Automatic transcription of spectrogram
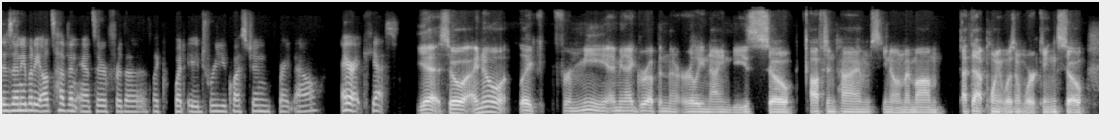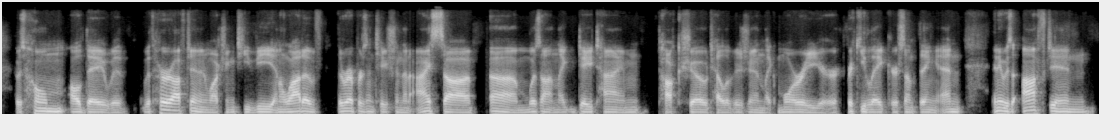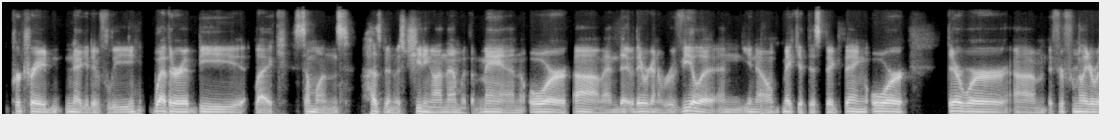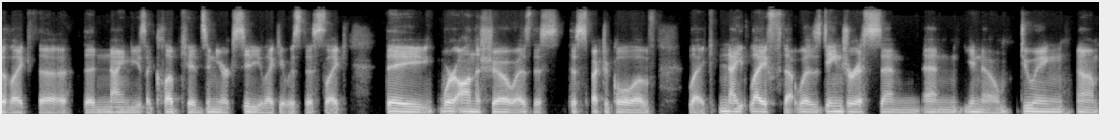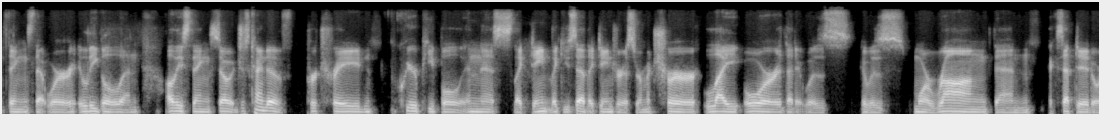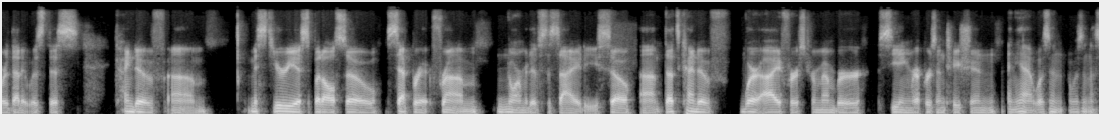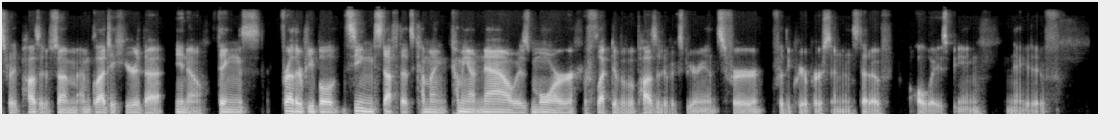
Does anybody else have an answer for the like what age were you question right now? Eric, yes. Yeah, so I know like for me, I mean, I grew up in the early 90s. So oftentimes, you know, my mom at that point wasn't working. So i was home all day with with her often and watching tv and a lot of the representation that i saw um, was on like daytime talk show television like maury or ricki lake or something. And and it was often portrayed negatively whether it be like someone's husband was cheating on them with a man or um, and they, they were going to reveal it and you know make it this big thing or there were um, if you're familiar with like the the 90s like club kids in new york city like it was this like they were on the show as this this spectacle of like nightlife that was dangerous and and you know doing um, things that were illegal and all these things. So it just kind of portrayed queer people in this like dan- like you said like dangerous or mature light or that it was it was more wrong than accepted or that it was this kind of um, mysterious but also separate from normative society. So um, that's kind of where i first remember seeing representation. And yeah it wasn't it wasn't necessarily positive. So i'm, I'm glad to hear that you know things for other people seeing stuff that's coming coming out now is more reflective of a positive experience for for the queer person instead of always being negative.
